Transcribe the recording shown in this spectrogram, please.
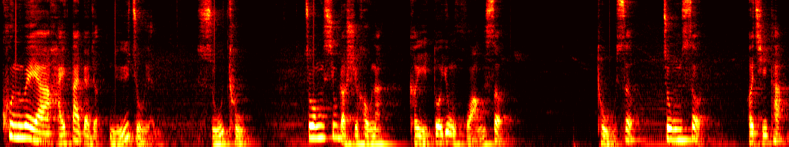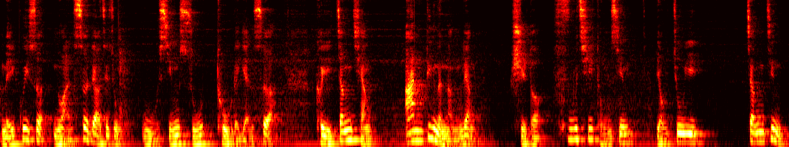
坤位啊，还代表着女主人，属土。装修的时候呢，可以多用黄色、土色、棕色和其他玫瑰色、暖色调这种五行属土的颜色，可以增强安定的能量，使得夫妻同心，有助于增进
